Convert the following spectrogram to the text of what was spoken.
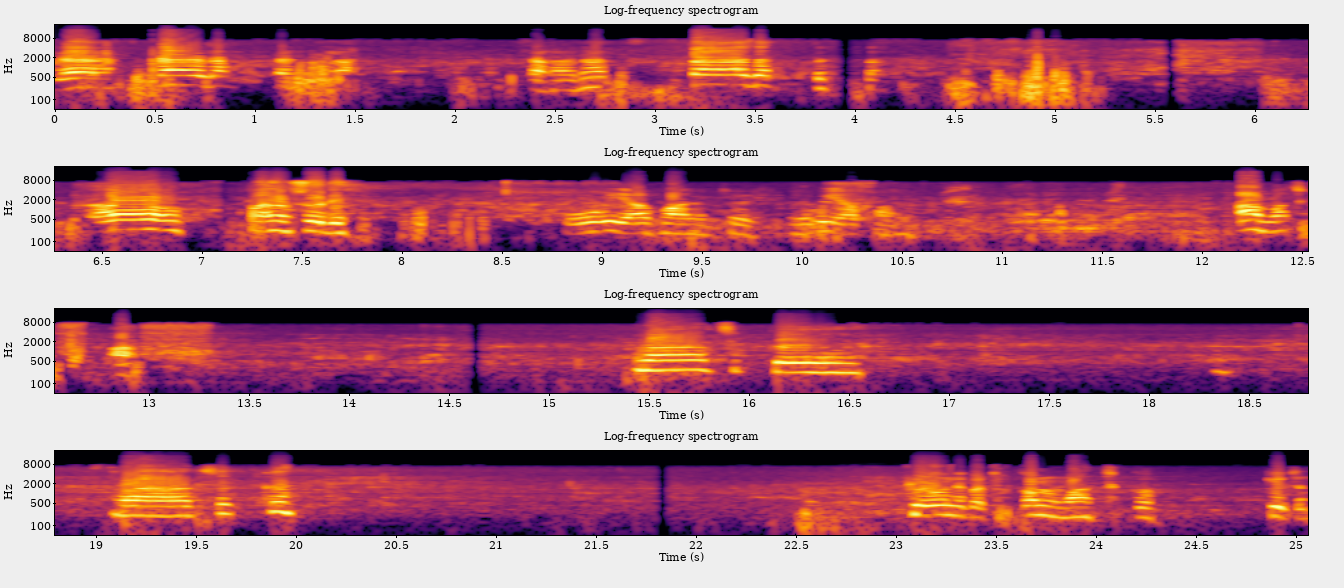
따라, 따라, 따라. 따라, 따라, 따라. 어, 반응 소리. 뭐야, 반소리. 뭐야, 반소리. 아, 맞을까? 아, 마스크. 마스크. 비 오니까 잠깐만 마스크 끼자.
